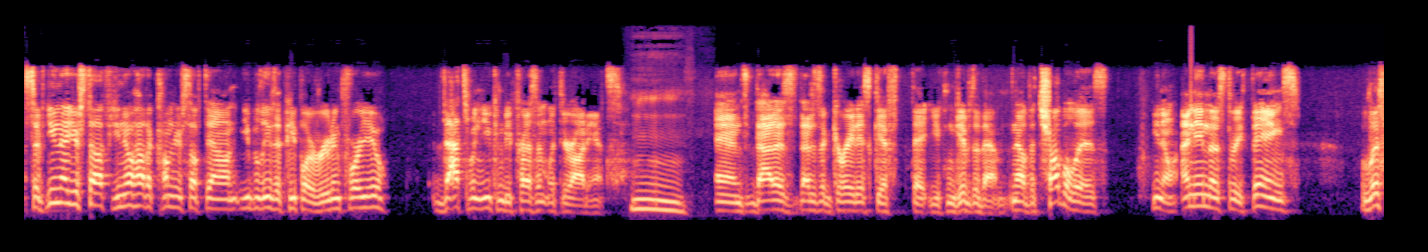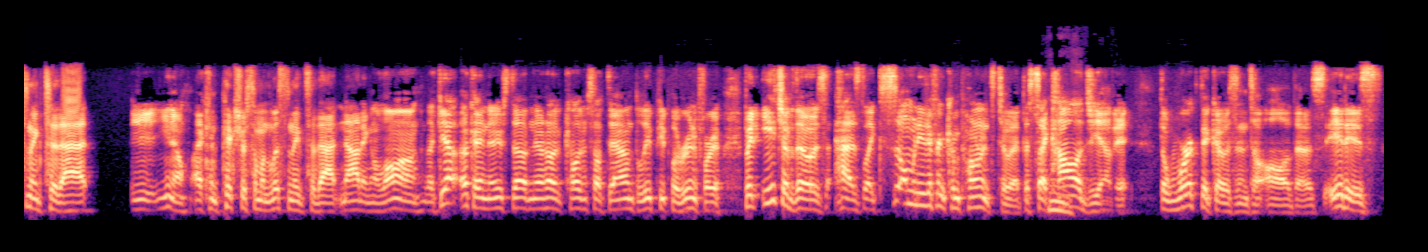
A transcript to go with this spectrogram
So if you know your stuff, you know how to calm yourself down, you believe that people are rooting for you, that's when you can be present with your audience. Hmm. And that is that is the greatest gift that you can give to them. Now the trouble is, you know, I name those three things. Listening to that, you, you know, I can picture someone listening to that, nodding along, like, yeah, okay, know your stuff, know how to calm yourself down, believe people are rooting for you. But each of those has like so many different components to it. The psychology of it, the work that goes into all of those. It is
